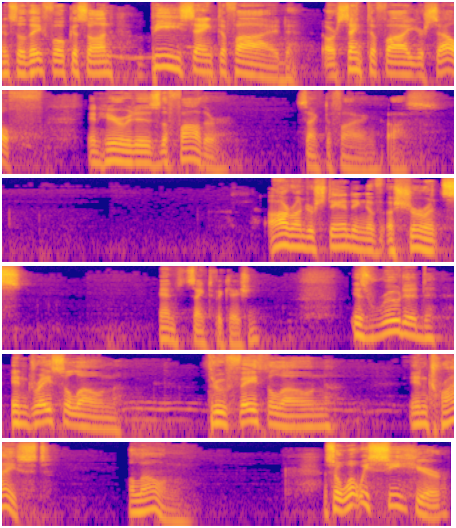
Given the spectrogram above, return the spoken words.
and so they focus on be sanctified or sanctify yourself. And here it is the Father sanctifying us. Our understanding of assurance and sanctification is rooted in grace alone, through faith alone, in Christ alone. So, what we see here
